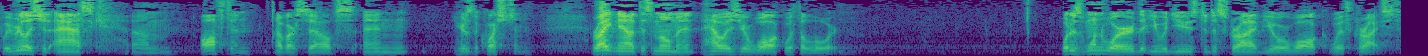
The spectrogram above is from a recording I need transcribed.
we really should ask um, often of ourselves. And here's the question. Right now at this moment, how is your walk with the Lord? What is one word that you would use to describe your walk with Christ?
